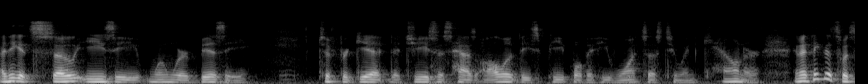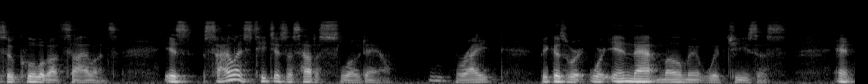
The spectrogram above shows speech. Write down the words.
I think it's so easy when we're busy to forget that Jesus has all of these people that He wants us to encounter, and I think that's what's so cool about silence, is silence teaches us how to slow down, right? Because we're we're in that moment with Jesus, and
